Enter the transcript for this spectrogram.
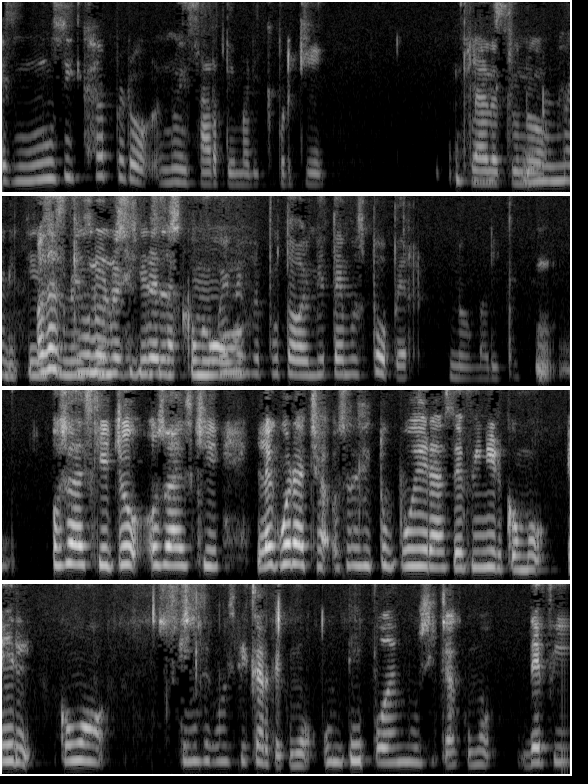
es música, pero no es arte, marica, porque claro, tú no. marica, O sea, es que no uno no eso es como... bueno, de puta, hoy metemos popper. No, marica. O sea, es que yo, o sea, es que la guaracha, o sea, si tú pudieras definir como el, como, es que no sé cómo explicarte, como un tipo de música, como definir.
